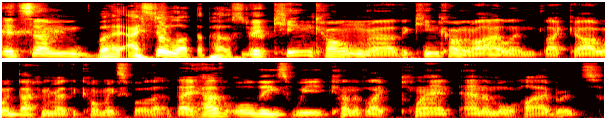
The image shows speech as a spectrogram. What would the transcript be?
It's um but I still love the poster. the King Kong, uh, the King Kong Island. Like uh, I went back and read the comics for that. They have all these weird kind of like plant animal hybrids.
